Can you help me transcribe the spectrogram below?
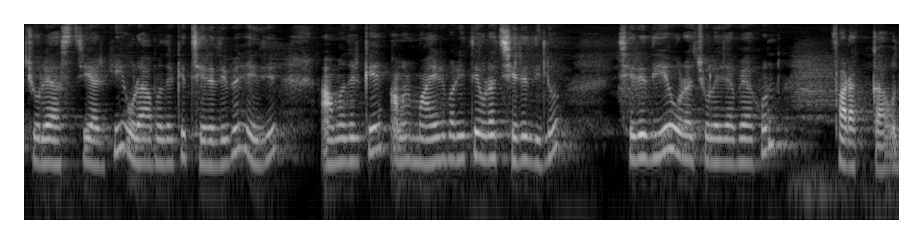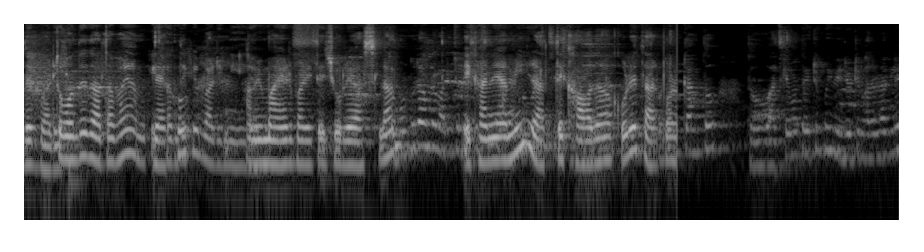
চলে আসছি আর কি। ওরা আমাদেরকে ছেড়ে দেবে। এই যে আমাদেরকে আমার মায়ের বাড়িতে ওরা ছেড়ে দিল। ছেড়ে দিয়ে ওরা চলে যাবে এখন ফারাক্কা ওদের বাড়ি। তোমাদের দাদা ভাই আমাকে এখান থেকে বাড়ি নিয়ে আমি মায়ের বাড়িতে চলে আসলাম। এখানে আমি রাত্রে খাওয়া দাওয়া করে তারপর তো আজকের মতো এইটুকুই। ভিডিওটি ভালো লাগলে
